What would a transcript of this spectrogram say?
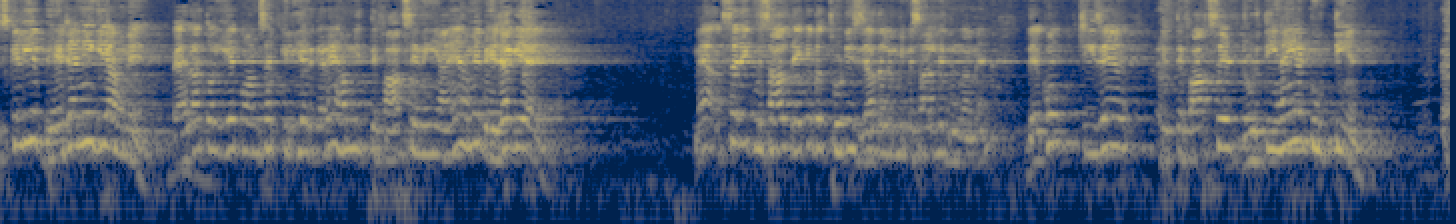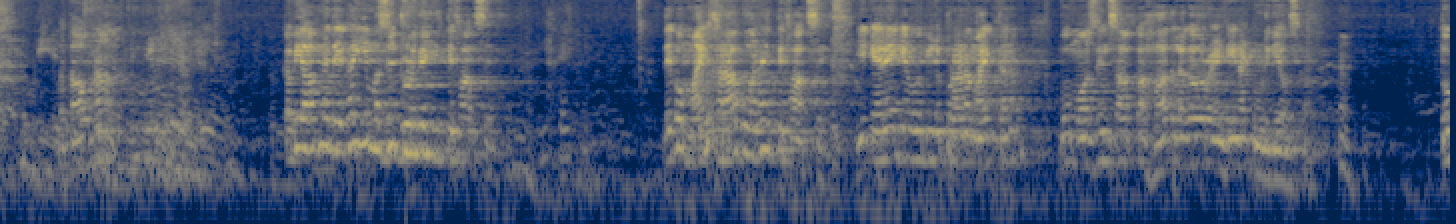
اس کے لیے بھیجا نہیں گیا ہمیں پہلا تو یہ کانسیپٹ کلیئر کریں ہم اتفاق سے نہیں آئے ہمیں بھیجا گیا ہے میں اکثر ایک مثال دے کے بس تھوڑی زیادہ لمبی مثال نہیں دوں گا میں دیکھو چیزیں اتفاق سے جڑتی ہیں یا ٹوٹتی ہیں بتاؤ نا کبھی آپ نے دیکھا یہ مسجد جڑ گئی اتفاق سے دیکھو مائک خراب ہوا نا اتفاق سے یہ کہہ رہے ہیں کہ وہ بھی جو پرانا مائک تھا نا وہ موزن صاحب کا ہاتھ لگا اور ٹوٹ گیا اس کا تو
